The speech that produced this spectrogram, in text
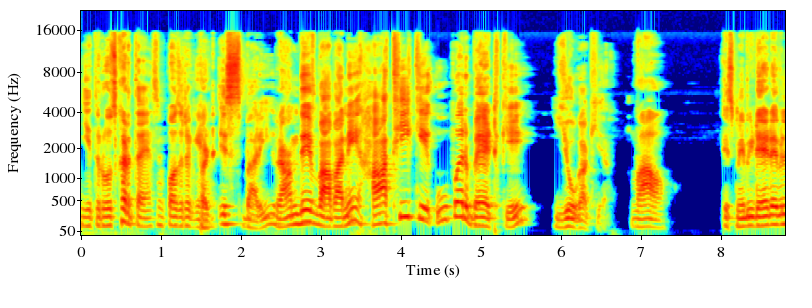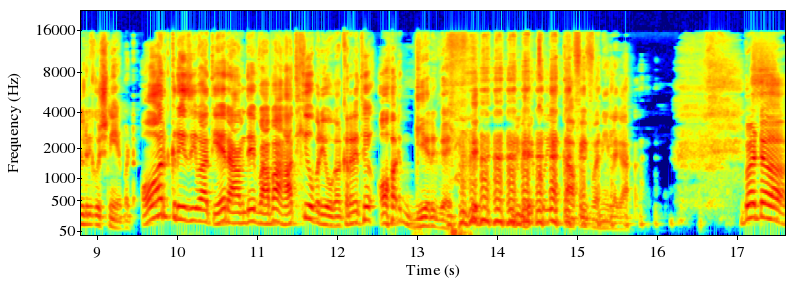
ये तो रोज करता है इसमें पॉजिटिव बट इस बारी रामदेव बाबा ने हाथी के ऊपर बैठ के योगा किया। वाओ इसमें भी डेयर डेविलरी कुछ नहीं है बट और क्रेजी बात यह रामदेव बाबा हाथ के ऊपर योगा कर रहे थे और गिर गए। मेरे को ये काफ़ी फनी लगा। बट uh,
